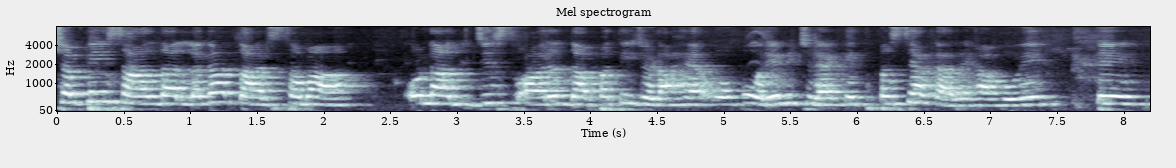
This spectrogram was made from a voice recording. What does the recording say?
26 ਸਾਲ ਦਾ ਲਗਾਤਾਰ ਸਮਾਂ ਉਹਨਾਂ ਜਿਸ ਔਰਤ ਦਾ ਪਤੀ ਜਿਹੜਾ ਹੈ, ਉਹ ਭੋਰੇ ਵਿੱਚ ਰਹਿ ਕੇ ਤਪੱਸਿਆ ਕਰ ਰਿਹਾ ਹੋਵੇ ਤੇ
